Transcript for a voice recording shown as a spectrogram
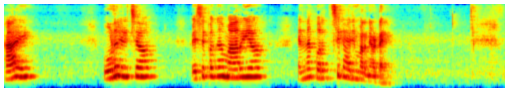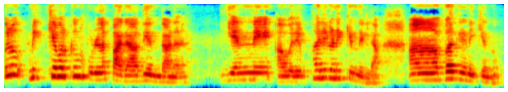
ഹായ്. ഊണ് കഴിച്ചോ? വിശപ്പൊക്കെ മാറിയോ? എന്നാൽ കുറച്ച് കാര്യം പറഞ്ഞോട്ടെ. ഒരു മിക്കവർക്കും ഉള്ള പരാതി എന്താണ്? എന്നെ അവർ പരിഗണിക്കുന്നില്ല. അവഗണിക്കുന്നു.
